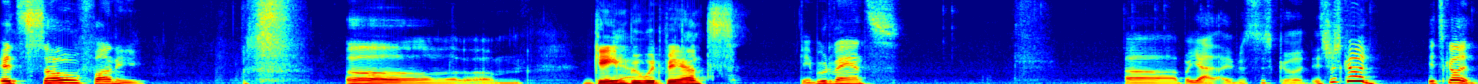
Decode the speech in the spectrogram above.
It's so funny. Uh, um, Game Yeah. Boo Advance. Game Boy Advance. Uh, but yeah, it was just good. It's just good. It's good.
